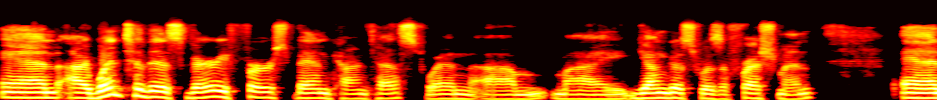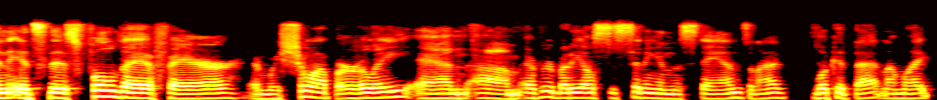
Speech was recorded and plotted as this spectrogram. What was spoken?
And I went to this very first band contest when um, my youngest was a freshman. And it's this full day affair, and we show up early, and um, everybody else is sitting in the stands. And I look at that and I'm like,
